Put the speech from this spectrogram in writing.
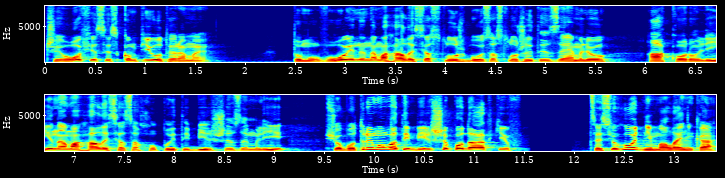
чи офіси з комп'ютерами. Тому воїни намагалися службою заслужити землю, а королі намагалися захопити більше землі, щоб отримувати більше податків. Це сьогодні маленька,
